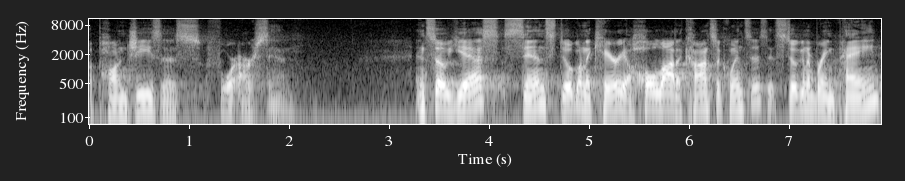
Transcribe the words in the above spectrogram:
upon Jesus for our sin. And so, yes, sin's still going to carry a whole lot of consequences. It's still going to bring pain.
